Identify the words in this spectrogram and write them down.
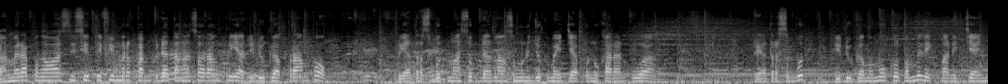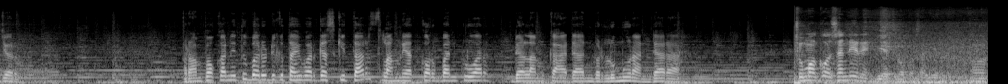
Kamera pengawas CCTV merekam kedatangan seorang pria diduga perampok. Pria tersebut masuk dan langsung menuju ke meja penukaran uang. Pria tersebut diduga memukul pemilik money changer. Perampokan itu baru diketahui warga sekitar setelah melihat korban keluar dalam keadaan berlumuran darah. Cuma kok sendiri? Iya cuma kok saja. Oh,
